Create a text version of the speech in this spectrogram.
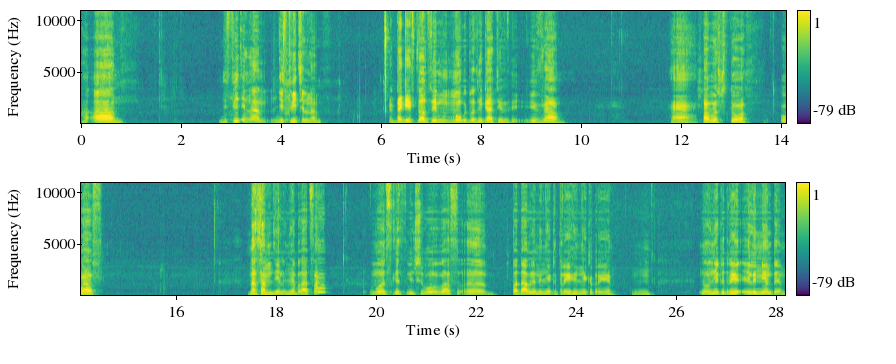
А, действительно, действительно, такие ситуации могут возникать из-за из а, того, что у вас на самом деле не было отца, вот, вследствие чего у вас э, подавлены некоторые, некоторые, ну, некоторые элементы,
